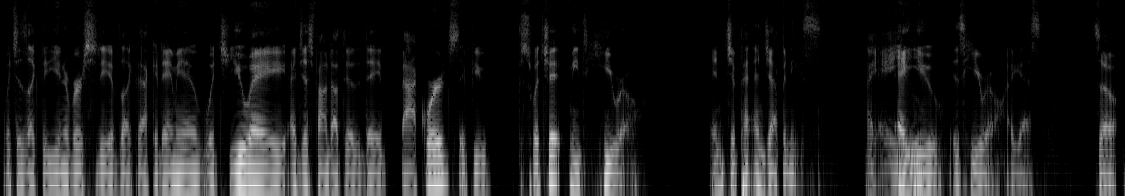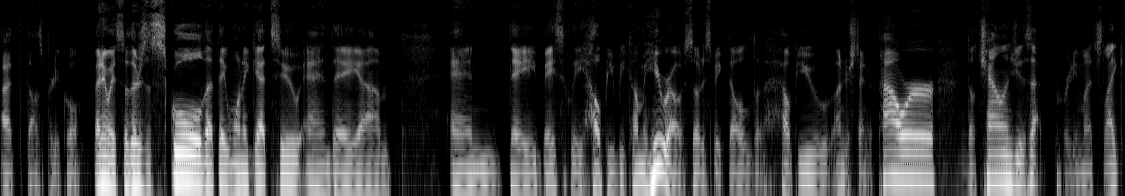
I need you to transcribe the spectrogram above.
Which is like the University of like Academia, which UA I just found out the other day backwards. If you switch it, means hero in Japan in Japanese. Like AU is hero, I guess. So I thought that was pretty cool. But anyway, so there's a school that they want to get to, and they um, and they basically help you become a hero, so to speak. They'll help you understand your power. They'll challenge you. Is that pretty much like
